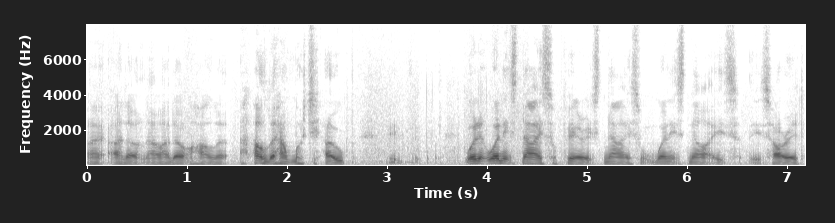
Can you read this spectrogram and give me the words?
I, I, don't know. I don't hold, hold out much hope. It, when, it, when it's nice up here, it's nice. When it's not, it's it's horrid.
